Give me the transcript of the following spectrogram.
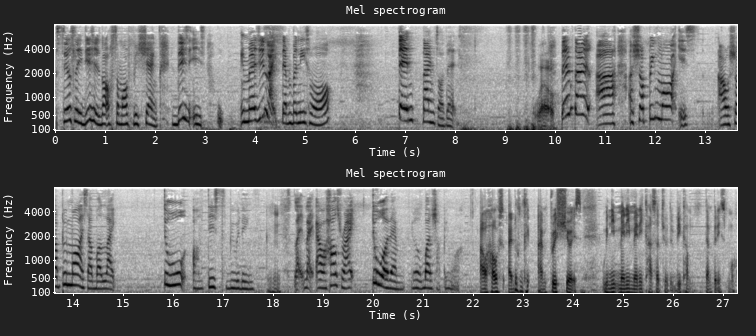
seriously. This is not small fish tank. This is imagine like Tampines Mall, ten times of that. Wow. Ten times. Uh, a shopping mall is our shopping mall is about like two of this building. Mhm. Like like our house, right? Two of them. One shopping mall. Our house, I don't think. I'm pretty sure is we need many many casa to become Tampines Mall.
